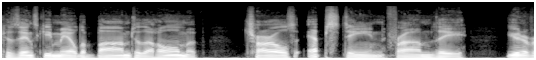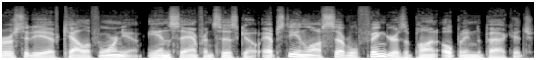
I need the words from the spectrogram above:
Kaczynski mailed a bomb to the home of Charles Epstein from the University of California in San Francisco. Epstein lost several fingers upon opening the package.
